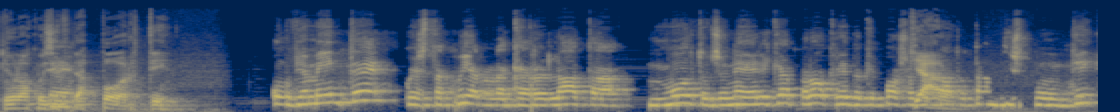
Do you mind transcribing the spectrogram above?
Non ho quesiti eh. da porti. Ovviamente questa qui era una carrellata molto generica, però credo che possa aver dato tanti spunti.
